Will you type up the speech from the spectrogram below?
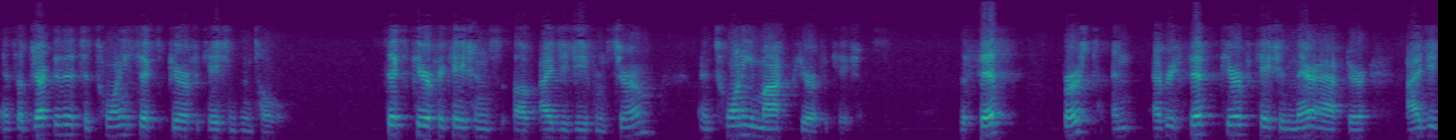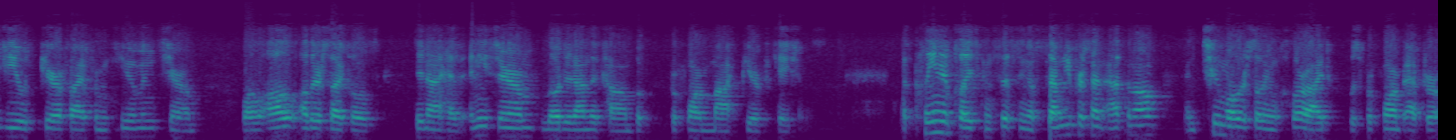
and subjected it to 26 purifications in total. 6 purifications of IgG from serum and 20 mock purifications. The fifth, first and every fifth purification thereafter, IgG was purified from human serum, while all other cycles did not have any serum loaded on the column but performed mock purifications. A clean in place consisting of 70% ethanol and 2 molar sodium chloride was performed after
